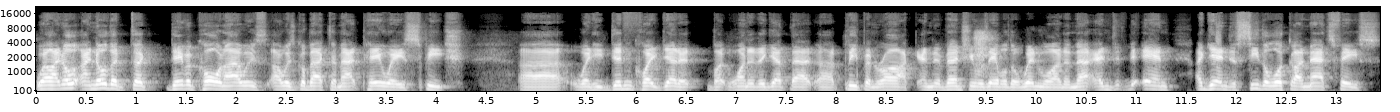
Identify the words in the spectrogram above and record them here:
Well, I know I know that uh, David Cole and I always I always go back to Matt Payway's speech uh, when he didn't quite get it, but wanted to get that uh, bleeping rock, and eventually was able to win one. And that and and again to see the look on Matt's face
